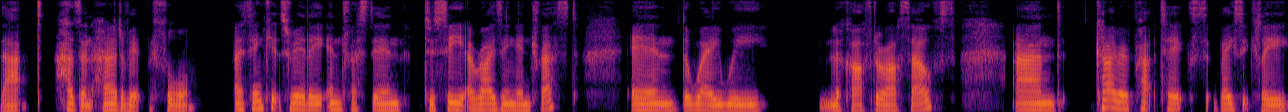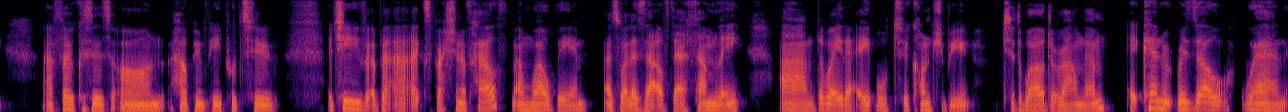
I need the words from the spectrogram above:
that hasn't heard of it before. I think it's really interesting to see a rising interest in the way we look after ourselves. And chiropractics basically uh, focuses on helping people to achieve a better expression of health and well-being, as well as that of their family and the way they're able to contribute to the world around them. It can result when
